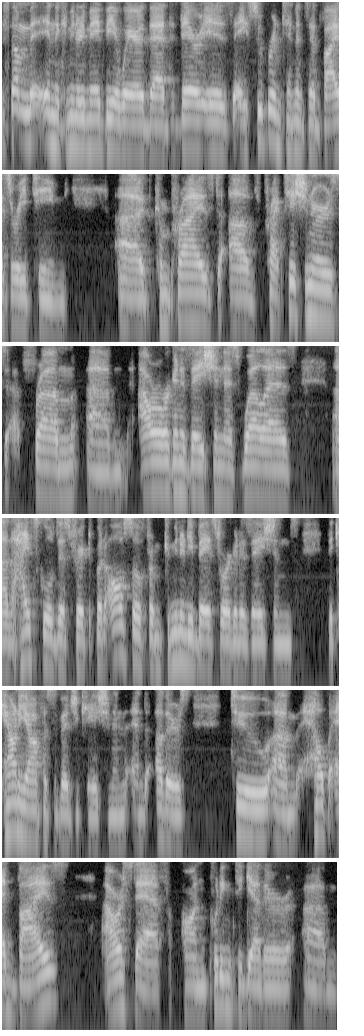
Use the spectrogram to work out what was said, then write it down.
some in the community may be aware that there is a superintendent's advisory team uh, comprised of practitioners from um, our organization as well as uh, the high school district, but also from community based organizations, the County Office of Education, and, and others to um, help advise our staff on putting together um,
